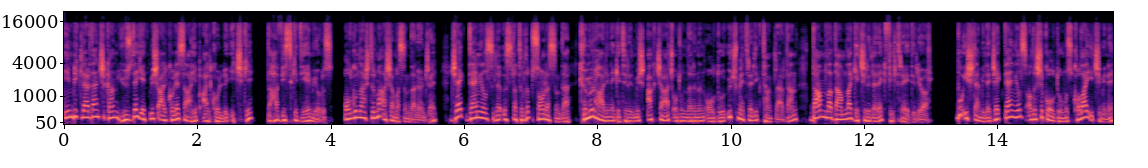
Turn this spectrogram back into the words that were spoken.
İmbiklerden çıkan %70 alkole sahip alkollü içki, daha viski diyemiyoruz. Olgunlaştırma aşamasından önce Jack Daniels ile ıslatılıp sonrasında kömür haline getirilmiş akçaağaç odunlarının olduğu 3 metrelik tanklardan damla damla geçirilerek filtre ediliyor. Bu işlem ile Jack Daniels alışık olduğumuz kolay içimini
